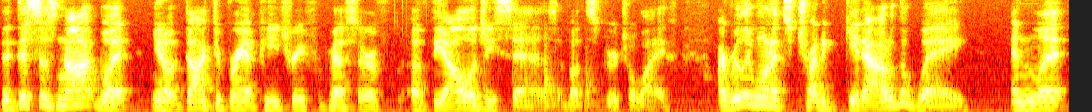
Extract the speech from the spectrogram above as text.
that this is not what you know Dr. Brant Pitre professor of, of theology, says about the spiritual life. I really wanted to try to get out of the way and let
